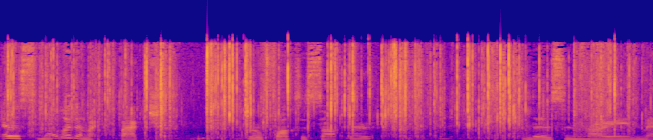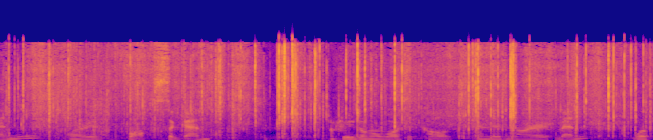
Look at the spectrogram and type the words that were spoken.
It is smaller than I expect. Little fox is softer. This is men, or fox again. Actually, don't know what it's called. And another men with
